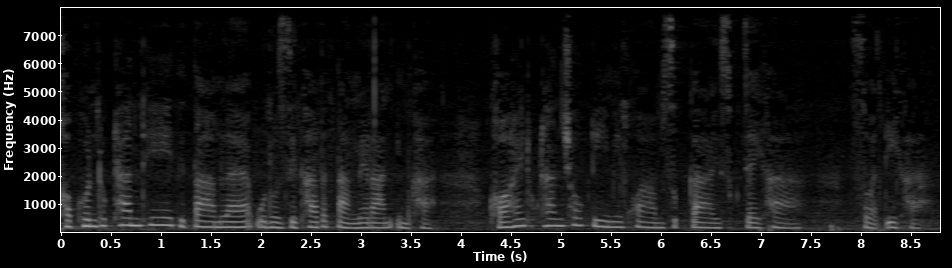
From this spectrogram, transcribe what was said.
ขอบคุณทุกท่านที่ติดตามและอุดหนุนสินค้าต่างๆ ในร้านอิ่มค่ะ ขอให้ทุกท่านโชคดีมีความสุขกายสุขใจค่ะ สวัสดีค่ะ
